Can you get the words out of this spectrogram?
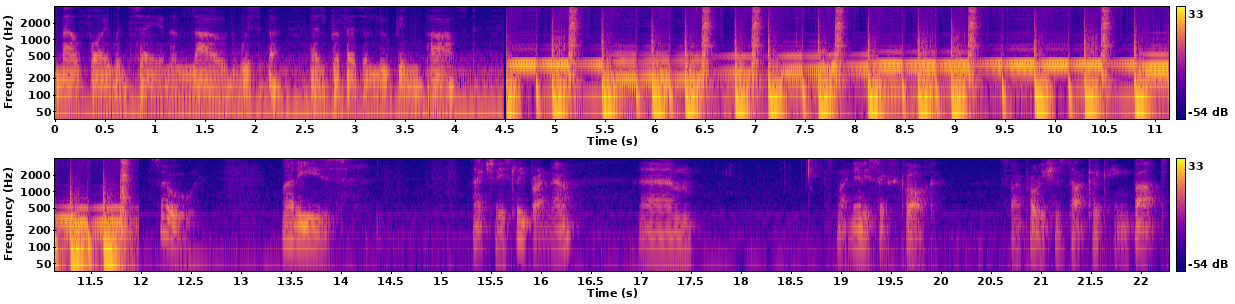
Malfoy would say in a loud whisper as Professor Lupin passed. So, Maddie's actually asleep right now. Um, it's like nearly six o'clock, so I probably should start cooking, but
